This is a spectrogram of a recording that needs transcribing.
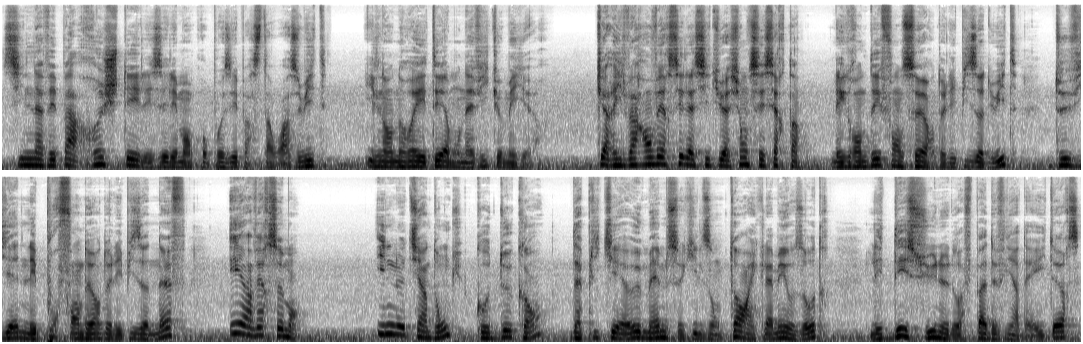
S'il n'avait pas rejeté les éléments proposés par Star Wars 8, il n'en aurait été à mon avis que meilleur. Car il va renverser la situation, c'est certain. Les grands défenseurs de l'épisode 8 deviennent les pourfendeurs de l'épisode 9, et inversement. Il ne tient donc qu'aux deux camps d'appliquer à eux-mêmes ce qu'ils ont tant réclamé aux autres. Les déçus ne doivent pas devenir des haters,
